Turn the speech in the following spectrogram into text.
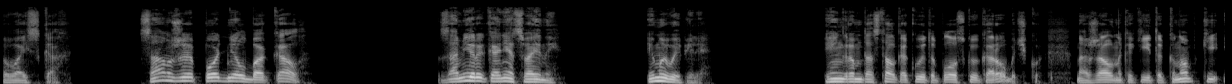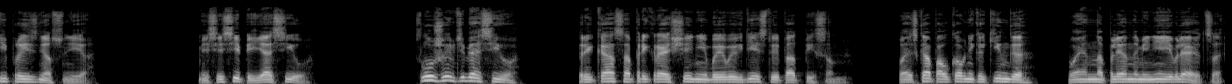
в войсках. Сам же поднял бокал. За мир и конец войны. И мы выпили. Инграм достал какую-то плоскую коробочку, нажал на какие-то кнопки и произнес в нее. «Миссисипи, я Сиу». «Слушаем тебя, Сиу». Приказ о прекращении боевых действий подписан. Войска полковника Кинга военнопленными не являются.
